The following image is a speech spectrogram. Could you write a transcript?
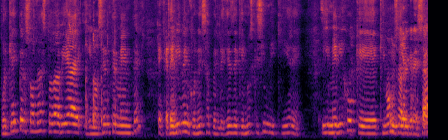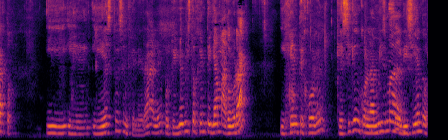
Porque hay personas todavía inocentemente Que que viven con esa pendejez de que no es que sí me quiere. Y me dijo que, que íbamos Un a tiempo, regresar. exacto. Y, y, y esto es en general, ¿eh? Porque yo he visto gente ya madura y gente joven que siguen con la misma Sí. diciendo.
